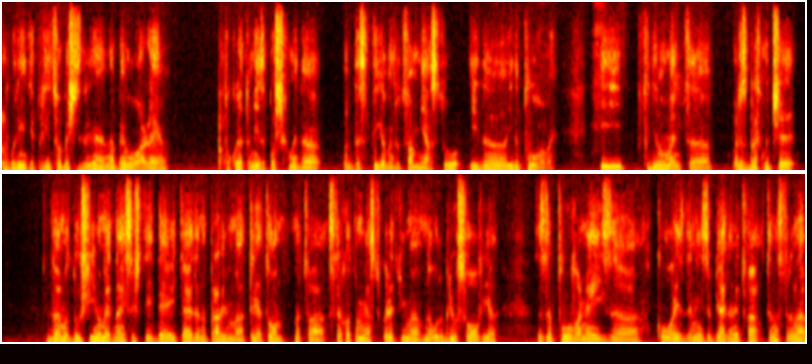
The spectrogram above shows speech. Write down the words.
Годините преди това беше изградена една велоалея, по която ние започнахме да, да стигаме до това място и да, и да плуваме. И в един момент а, разбрахме, че двама души имаме една и съща идея и тя е да направим а, триатлон на това страхотно място, където има много добри условия за плуване и за колоездене и за бягане. Това от една страна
